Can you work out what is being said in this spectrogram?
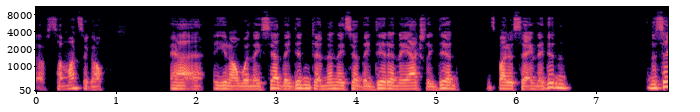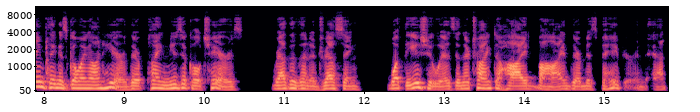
uh, some months ago. Uh, you know, when they said they didn't, and then they said they did, and they actually did, in spite of saying they didn't. The same thing is going on here. They're playing musical chairs rather than addressing what the issue is, and they're trying to hide behind their misbehavior. And, and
